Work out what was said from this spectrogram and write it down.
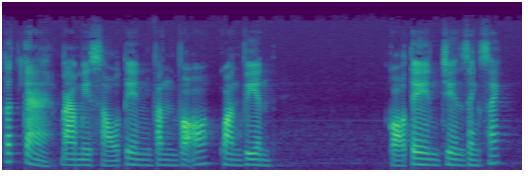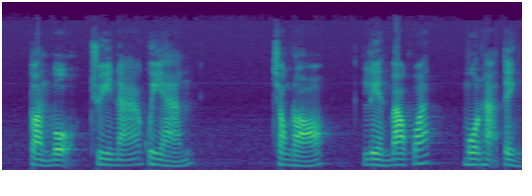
Tất cả 36 tên văn võ quan viên, Có tên trên danh sách Toàn bộ truy nã quy án. Trong đó liền bao quát môn hạ tỉnh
